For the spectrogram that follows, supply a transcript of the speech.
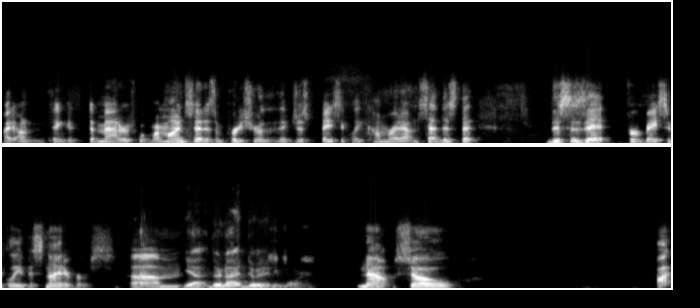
I don't think it matters what my mindset is. I'm pretty sure that they've just basically come right out and said this that this is it for basically the Snyderverse. Um, Yeah, they're not doing it anymore. No. So I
